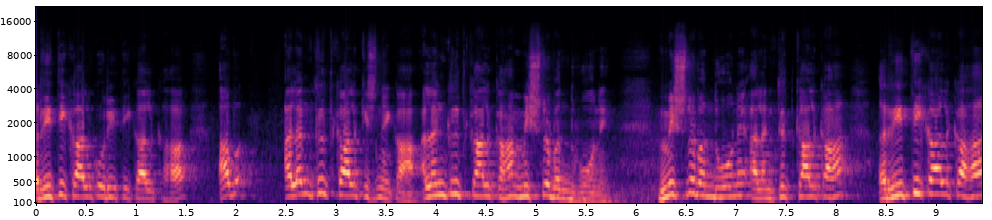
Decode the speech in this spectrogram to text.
रीतिकाल को रीतिकाल कहा। अब अलंकृत काल किसने कहा? अलंकृत काल कहा मिश्र बंधुओं ने। मिश्र बंधुओं ने अलंकृत काल कहा। रीतिकाल कहा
